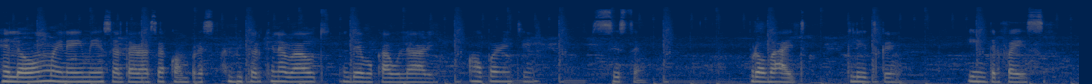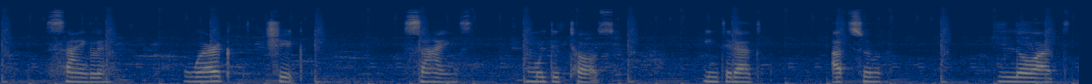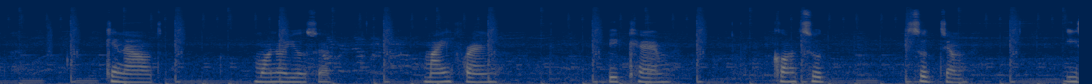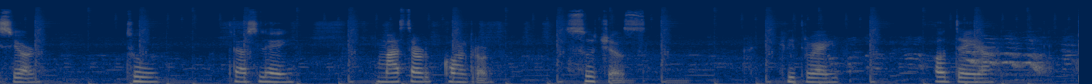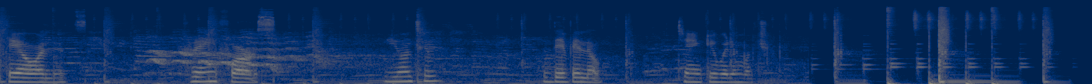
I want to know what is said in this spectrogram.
Hello, my name is Altagracia Compres. I'll be talking about the vocabulary operating system, provide, clicking, interface, single, work, check, signs, multitask, interact, absurd, load, keynote mono user, my friend, became, consortium, easier, to translate, master control, such as retrieve, outdated, the oldest, reinforce, until develop. Thank you very much.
